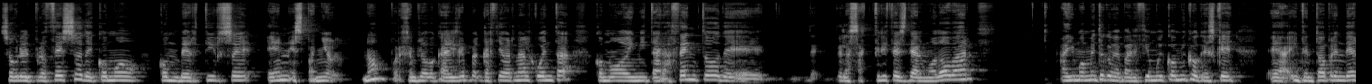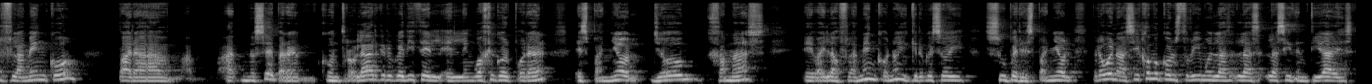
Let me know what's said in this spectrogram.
sobre el proceso de cómo convertirse en español. ¿no? Por ejemplo, Gael García Bernal cuenta cómo imitar acento de, las actrices de Almodóvar. Hay un momento que me pareció muy cómico, que es que eh, intentó aprender flamenco para no sé, para controlar, creo que dice, el lenguaje corporal español. Yo jamás he bailado flamenco, ¿no? Y creo que soy súper español. Pero bueno, así es como construimos las, identidades.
